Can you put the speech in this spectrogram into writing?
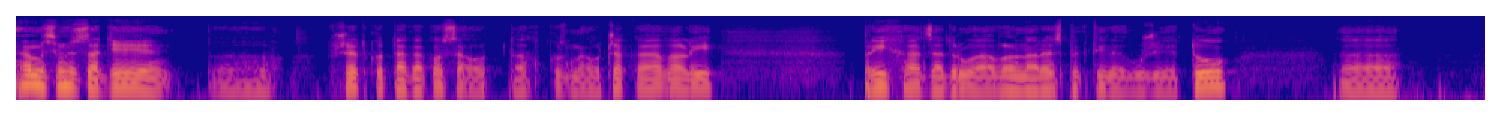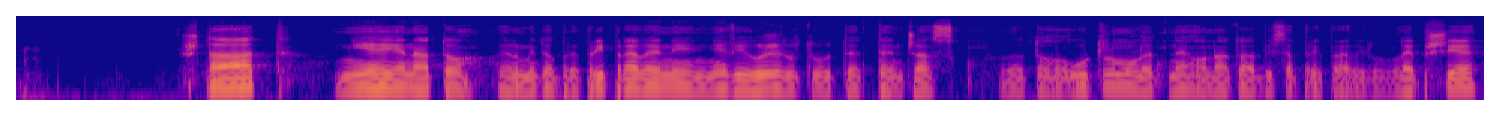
Ja myslím, že sa deje eh, všetko tak, ako, sa, ako sme očakávali. Prichádza druhá vlna, respektíve už je tu. E, štát nie je na to veľmi dobre pripravený, nevyužil tu ten, ten čas toho útlmu letného na to, aby sa pripravil lepšie.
